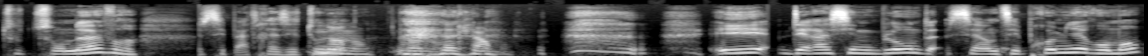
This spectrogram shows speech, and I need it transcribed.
toute son œuvre, c'est pas très étonnant. Non, non, non, clairement. Et Des racines blondes, c'est un de ses premiers romans,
